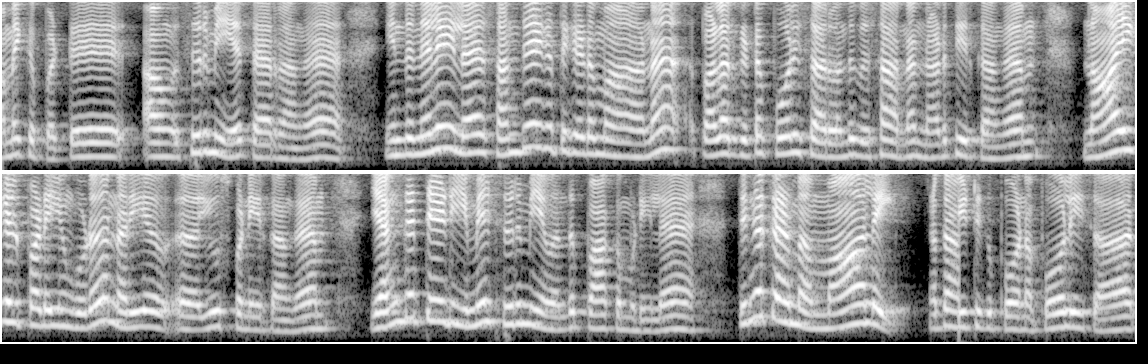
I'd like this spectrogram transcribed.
அமைக்கப்பட்டு அவங்க சிறுமியை தேடுறாங்க. இந்த நிலையில் சந்தேகத்துக்கு இடமான பலர்கிட்ட போலீஸார் வந்து விசாரணை நடத்தியிருக்காங்க. நாய்கள் படையும் கூட நிறைய யூஸ் பண்ணியிருக்காங்க. எங்கே தேடியுமே சிறுமியை வந்து பார்க்க முடியல. திங்கக்கிழமை மாலை அதான் வீட்டுக்கு போன போலீஸார்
